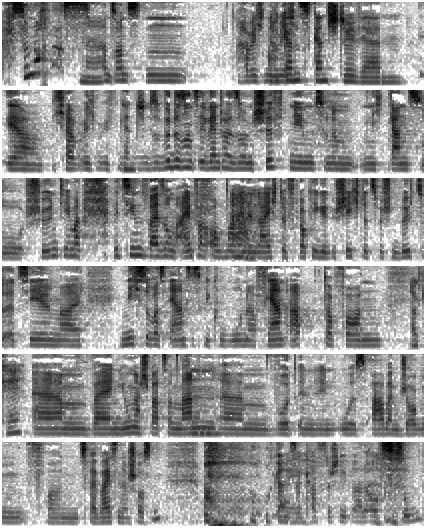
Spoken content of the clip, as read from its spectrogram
hast du noch was? Na. Ansonsten habe ich Auch nämlich ganz, ganz still werden. Ja, ich habe ich, ich würde sonst eventuell so einen Shift nehmen zu einem nicht ganz so schönen Thema, beziehungsweise um einfach auch mal Ah. eine leichte flockige Geschichte zwischendurch zu erzählen, mal nicht so was Ernstes wie Corona, fernab davon, Okay. ähm, weil ein junger schwarzer Mann Mhm. ähm, wurde in den USA beim Joggen von zwei Weißen erschossen. Ganz sarkastisch hier gerade aufgezogen,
